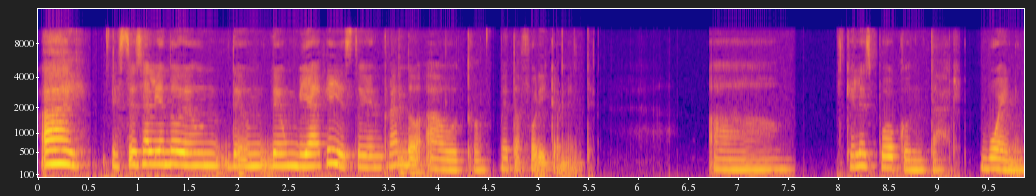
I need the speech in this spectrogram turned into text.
Ay, estoy saliendo de un, de un, de un viaje y estoy entrando a otro, metafóricamente. ¿Qué les puedo contar? Bueno,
